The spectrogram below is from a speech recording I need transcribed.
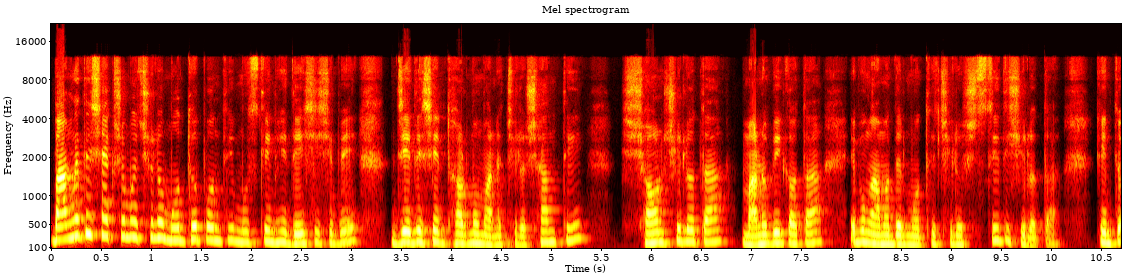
বাংলাদেশ একসময় ছিল মধ্যপন্থী মুসলিম দেশ হিসেবে যে দেশের ধর্ম মানে ছিল শান্তি, সহনশীলতা, মানবিকতা এবং আমাদের মধ্যে ছিল স্থিতিশীলতা। কিন্তু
